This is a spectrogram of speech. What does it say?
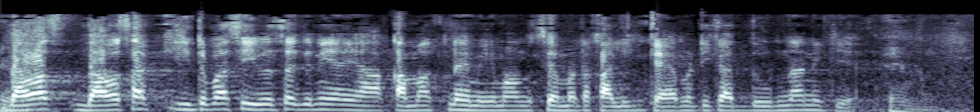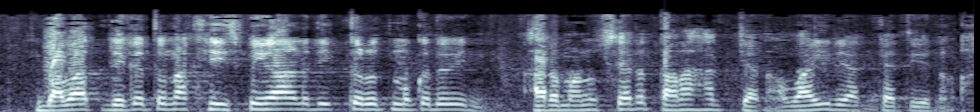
දවස් දවසක් ඊට පස්සේ ඉවසගෙන යා කමක් නැහැ මේ මිනිහයා මට කලින් කැම ටිකක් දුන්නානේ කියලා. දවස් දෙක තුනක් හිස් පිඟාන දික් කරොත් මොකද වෙන්නේ? අර මිනිහයාට තරහක් යනවා, වෛරයක් ඇති වෙනවා.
